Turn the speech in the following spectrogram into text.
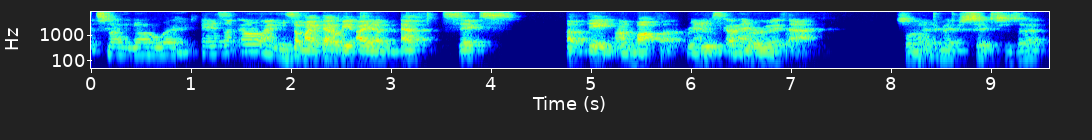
It's not going away. And it's not going away. So Mike, that'll be item F six, update on BAHFA. Yeah, Let's go ahead and remove that. So item F six, is that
